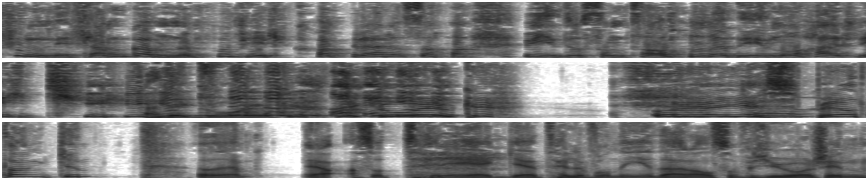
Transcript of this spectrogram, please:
funnet fram gamle mobilkameraer og så ha videosamtaler med de nå, herregud. Nei, det går jo ikke. Det går jo ikke. Og jeg gjesper av tanken. Ja, altså 3G-telefoni der altså for 20 år siden.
